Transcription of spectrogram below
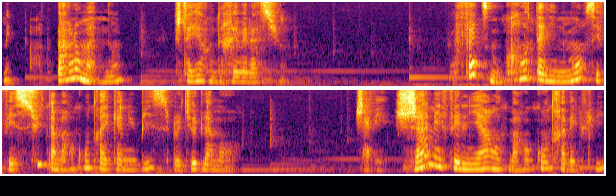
Mais en parlant maintenant, j'ai d'ailleurs une révélation. Au fait, mon grand alignement s'est fait suite à ma rencontre avec Anubis, le dieu de la mort. J'avais jamais fait le lien entre ma rencontre avec lui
